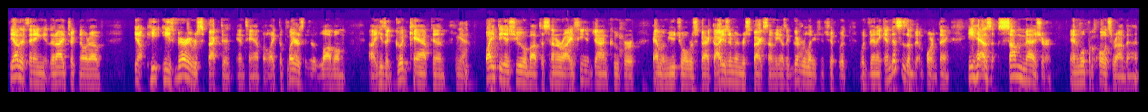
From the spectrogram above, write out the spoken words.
the other thing that I took note of, you know, he he's very respected in Tampa. Like the players there love him. Uh, he's a good captain. Yeah, Despite the issue about the center ice, he and Jon Cooper have a mutual respect. Yzerman respects him. He has a good relationship with with Vinik, and this is an important thing. He has some measure, and we'll put quotes around that,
